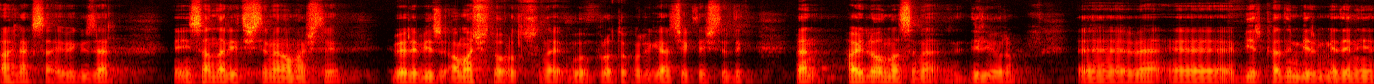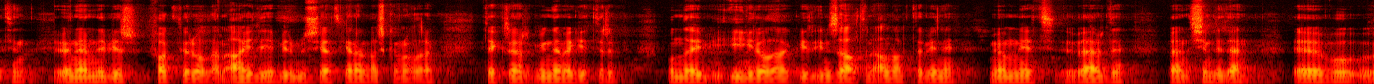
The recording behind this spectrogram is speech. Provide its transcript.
ahlak sahibi güzel insanlar yetiştirme amaçlı böyle bir amaç doğrultusunda bu protokolü gerçekleştirdik. Ben hayırlı olmasını diliyorum. Ee, ve e, bir kadın bir medeniyetin önemli bir faktörü olan aileye bir müsiyat genel başkanı olarak tekrar gündeme getirip bununla ilgili olarak bir imza altına almakta beni memnuniyet verdi. Ben şimdiden e, bu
